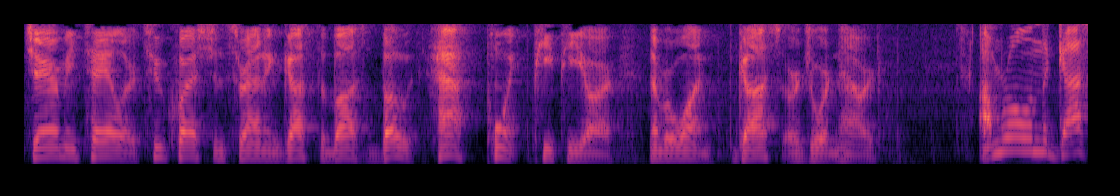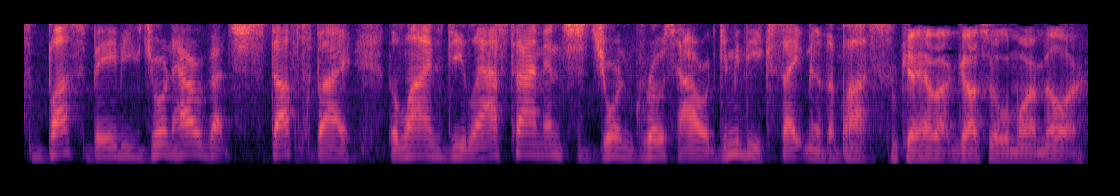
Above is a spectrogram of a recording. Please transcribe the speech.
Jeremy Taylor, two questions surrounding Gus the Bus, both half point PPR. Number one, Gus or Jordan Howard? I'm rolling the Gus bus, baby. Jordan Howard got stuffed by the Lions D last time, and it's just Jordan Gross Howard. Give me the excitement of the bus. Okay, how about Gus or Lamar Miller?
